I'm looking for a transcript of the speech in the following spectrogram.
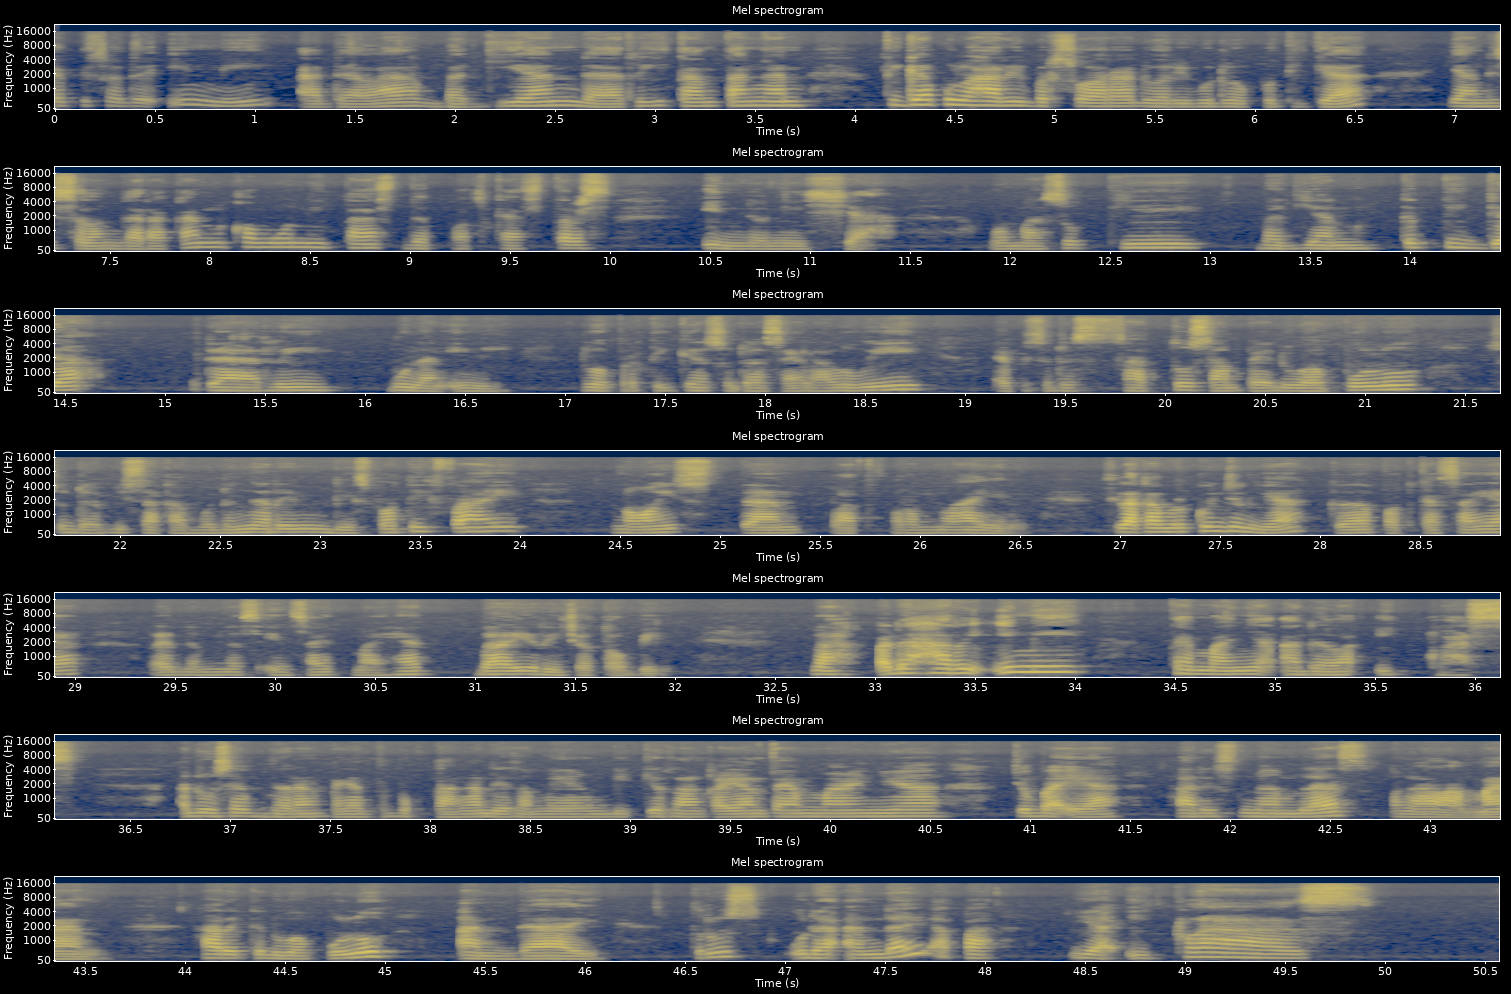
Episode ini adalah bagian dari tantangan 30 hari bersuara 2023 yang diselenggarakan komunitas The Podcasters Indonesia. Memasuki bagian ketiga dari bulan ini. 2 per 3 sudah saya lalui, episode 1 sampai 20 sudah bisa kamu dengerin di Spotify, Noise, dan platform lain. Silakan berkunjung ya ke podcast saya Randomness Inside My Head by Rijo Tobing. Nah, pada hari ini temanya adalah ikhlas. Aduh, saya beneran pengen tepuk tangan deh sama yang bikin rangkaian temanya. Coba ya, hari 19 pengalaman. Hari ke-20 andai. Terus udah andai apa? Ya ikhlas.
